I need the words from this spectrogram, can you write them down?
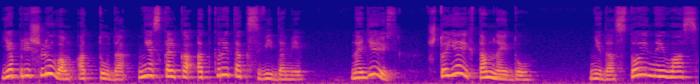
я пришлю вам оттуда несколько открыток с видами. Надеюсь, что я их там найду. Недостойный вас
